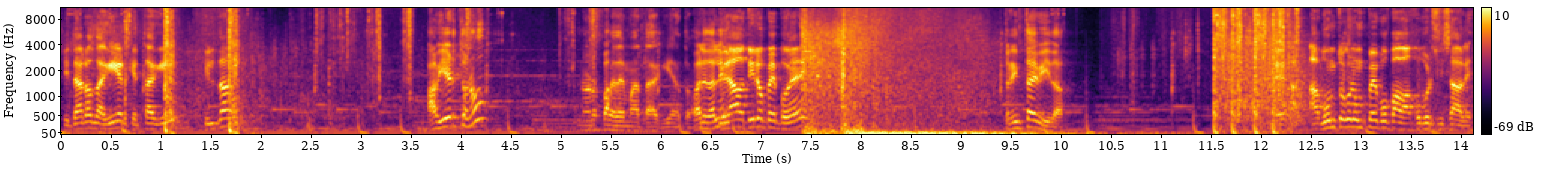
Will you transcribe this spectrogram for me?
Quitaros de aquí, el que está aquí. Hilda. Abierto, ¿no? No nos puede matar aquí a todos. Vale, dale. Cuidado, tiro Pepo, ¿eh? 30 de vida. Eh, Apunto con un Pepo para abajo por si sale.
